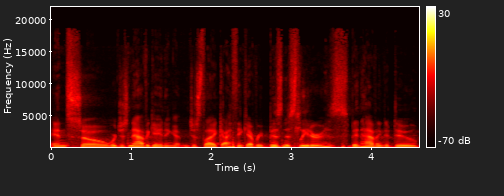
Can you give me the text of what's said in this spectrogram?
And so we're just navigating it, just like I think every business leader has been having to do.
